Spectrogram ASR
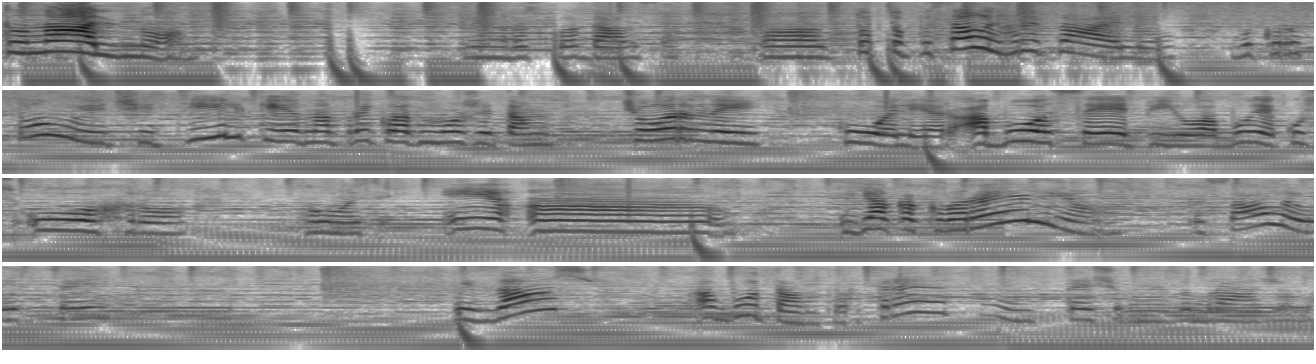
тонально. Він розкладався. Тобто писали гризалю, використовуючи тільки, наприклад, може там чорний колір, або сепію, або якусь охру. Ось. І е, як акварелью писали ось цей пейзаж, або там портрет, ну, те, що вони зображували,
